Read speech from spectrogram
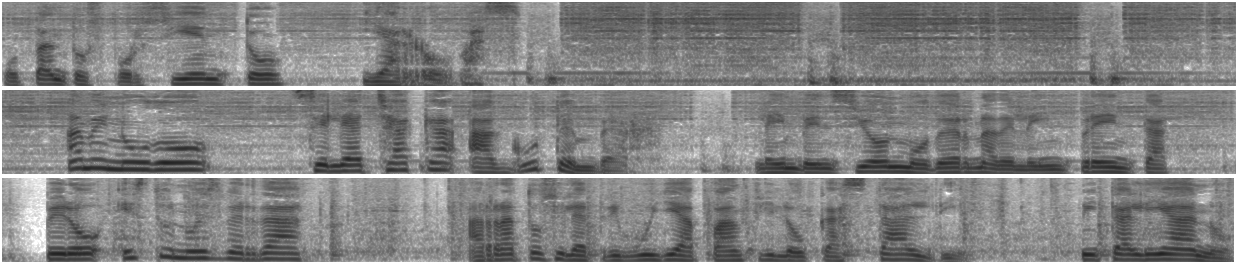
o tantos por ciento y arrobas. A menudo se le achaca a Gutenberg la invención moderna de la imprenta, pero esto no es verdad. A rato se le atribuye a Panfilo Castaldi, italiano,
